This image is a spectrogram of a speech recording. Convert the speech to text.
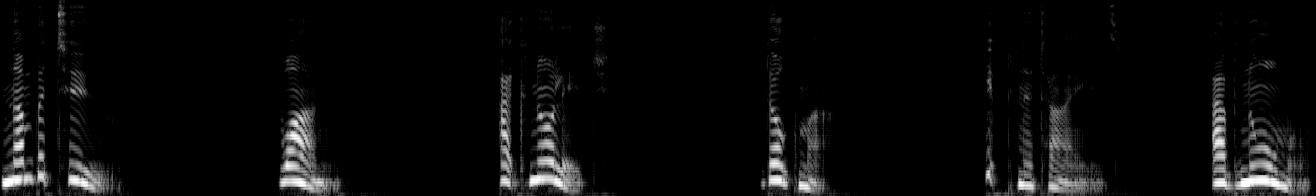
Number 2. 1. Acknowledge. Dogma. Hypnotize. Abnormal.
